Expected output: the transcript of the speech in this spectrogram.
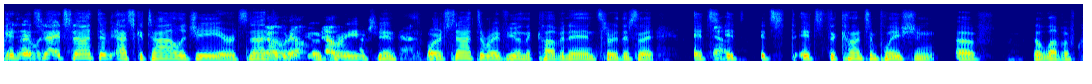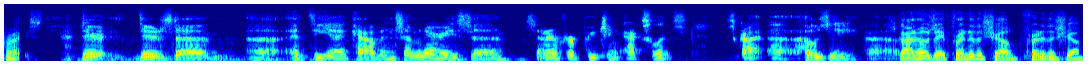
it's, was, not, it's not the eschatology or it's not no, the right no, view no. creation or it's not the right view on the covenants or this that it's yeah. it's it's it's the contemplation of the love of Christ. There, there's uh, uh, at the uh, Calvin Seminary's uh, Center for Preaching Excellence. Scott uh, Hoezee. Uh, Scott Hoezee, friend of the show, friend of the show.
